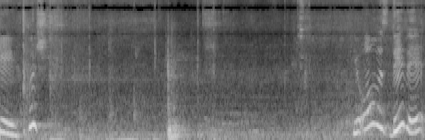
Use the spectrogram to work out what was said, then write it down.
Okay, push. You almost did it.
